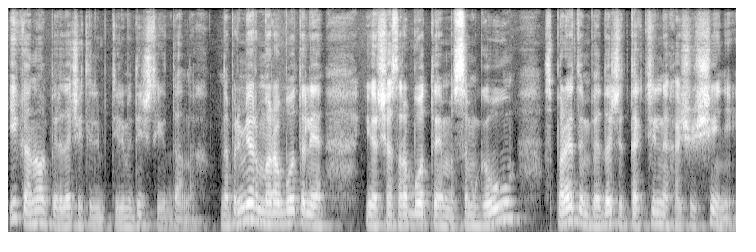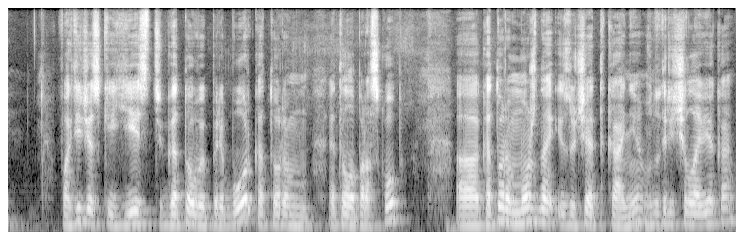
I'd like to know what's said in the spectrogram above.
и канал передачи телеметрических данных. Например, мы работали и сейчас работаем с МГУ с проектом передачи тактильных ощущений. Фактически есть готовый прибор, которым это лапароскоп, э, которым можно изучать ткани внутри человека,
